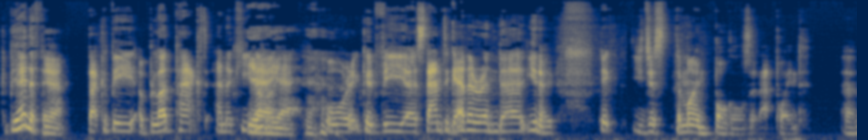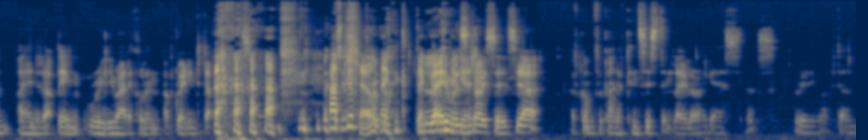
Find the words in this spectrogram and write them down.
could be anything." Yeah. That could be a blood pact and a key yeah, yeah, yeah, or it could be uh, stand together and uh, you know, it. You just the mind boggles at that point. Um, I ended up being really radical and upgrading to darkness. That's good though. They, like the lamest choices. Yeah, I've gone for kind of consistent Lola. I guess that's really what I've done.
